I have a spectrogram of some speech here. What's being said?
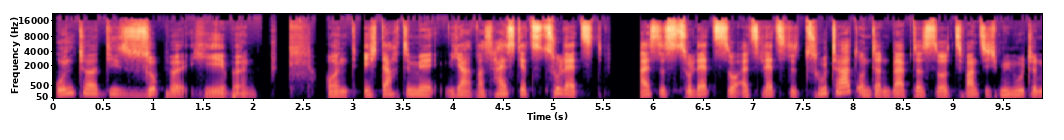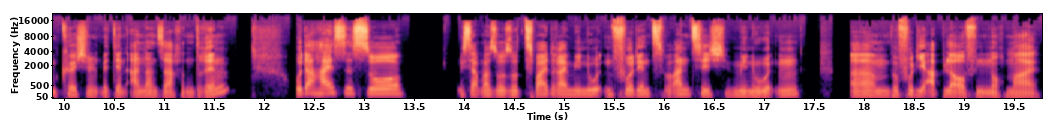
unter die Suppe heben. Und ich dachte mir, ja, was heißt jetzt zuletzt? Heißt es zuletzt so als letzte Zutat und dann bleibt das so 20 Minuten köchelnd mit den anderen Sachen drin? Oder heißt es so, ich sag mal so, so zwei, drei Minuten vor den 20 Minuten, ähm, bevor die ablaufen, nochmal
